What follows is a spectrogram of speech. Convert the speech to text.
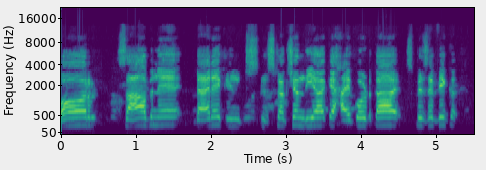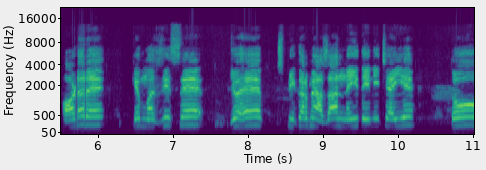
और साहब ने डायरेक्ट इंस्ट्रक्शन दिया कि हाईकोर्ट का स्पेसिफिक ऑर्डर है। कि मस्जिद से जो है स्पीकर में अजान नहीं देनी चाहिए। तो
